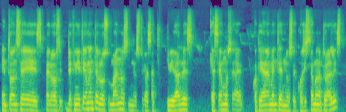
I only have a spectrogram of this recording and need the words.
Entonces, pero definitivamente los humanos y nuestras actividades que hacemos eh, cotidianamente en los ecosistemas naturales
